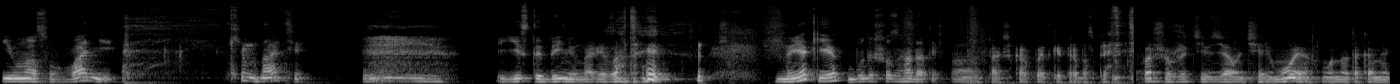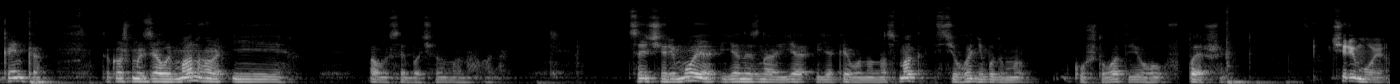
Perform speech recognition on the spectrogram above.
І у нас в ванній кімнаті їсти диню нарізати. Ну, як є, буде що згадати. А, так, шкарпетки треба спрятати. Перше в житті взяли черемоя, вона така м'якенька. Також ми взяли манго і. А, ви все бачили манго. Вона. Це черемоя, я не знаю, я, яке воно на смак. Сьогодні будемо куштувати його вперше. Черемоя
